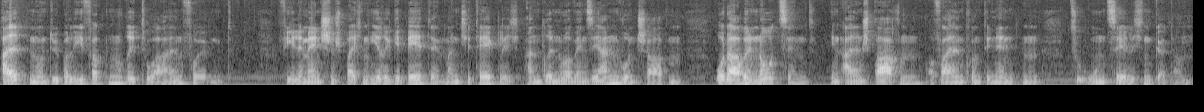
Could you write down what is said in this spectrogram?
alten und überlieferten Ritualen folgend. Viele Menschen sprechen ihre Gebete, manche täglich, andere nur, wenn sie einen Wunsch haben oder aber in Not sind, in allen Sprachen, auf allen Kontinenten, zu unzähligen Göttern.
